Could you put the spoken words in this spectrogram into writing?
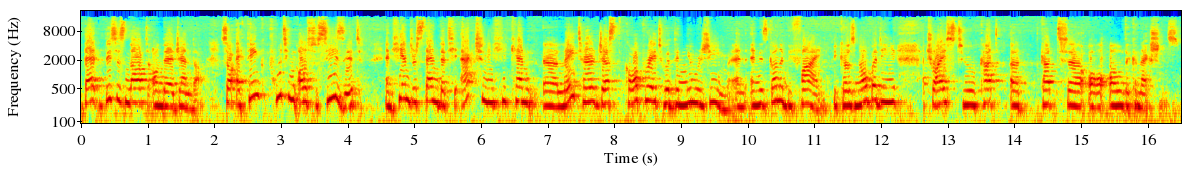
that this is not on the agenda. So I think Putin also sees it and he understands that he actually he can uh, later just cooperate with the new regime and, and it's going to be fine because nobody tries to cut uh, cut uh, all, all the connections.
